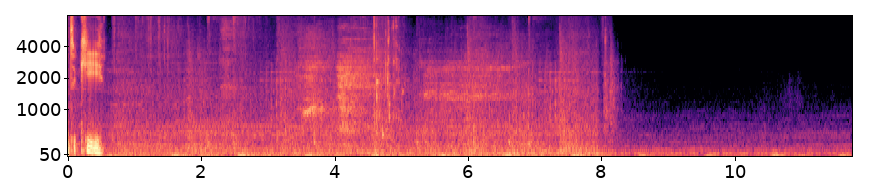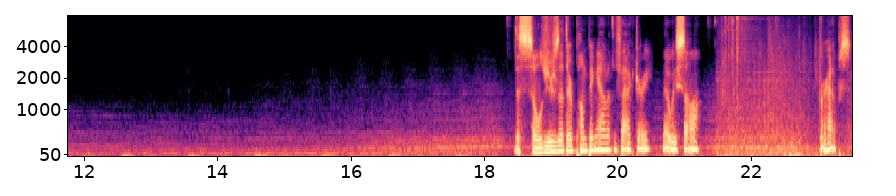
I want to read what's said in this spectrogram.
Needs a key. The soldiers that they're pumping out of the factory that we saw? Perhaps?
